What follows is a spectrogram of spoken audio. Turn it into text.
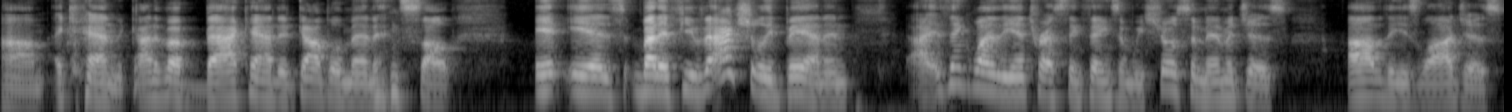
Um, again, kind of a backhanded compliment insult. It is, but if you've actually been, and I think one of the interesting things, and we show some images of these lodges.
